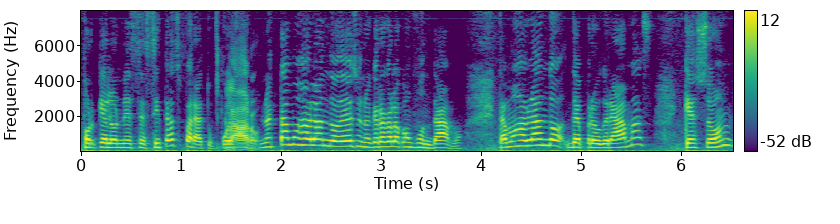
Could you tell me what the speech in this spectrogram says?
porque lo necesitas para tu puesto. No estamos hablando de eso y no quiero que lo confundamos. Estamos hablando de programas que son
